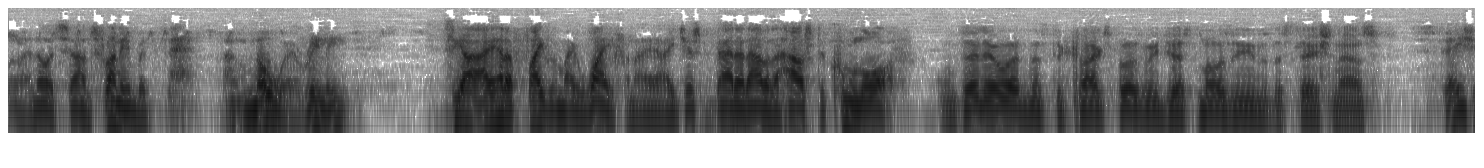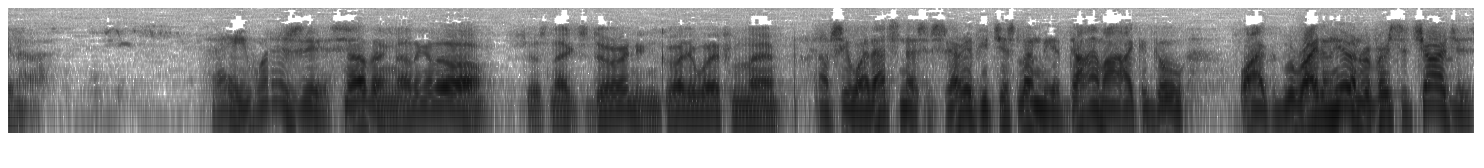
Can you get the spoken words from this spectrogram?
Well, I know it sounds funny, but nowhere, really. See, I, I had a fight with my wife, and I, I just batted out of the house to cool off. I'll tell you what, Mr. Clark, suppose we just mosey into the station house. Station house? Hey, what is this? Nothing, nothing at all. It's just next door, and you can call your way from there. I don't see why that's necessary. If you just lend me a dime, I, I could go... Well, I could go right in here and reverse the charges.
